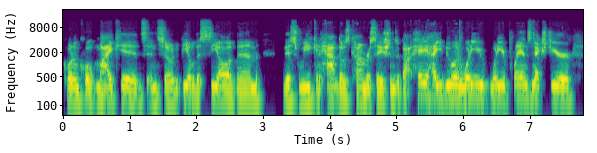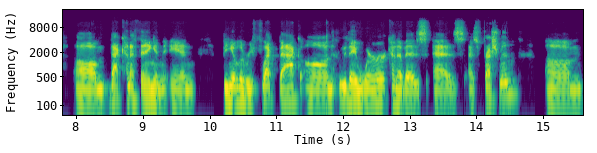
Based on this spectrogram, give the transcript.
quote unquote my kids and so to be able to see all of them this week and have those conversations about hey how you doing? What are you what are your plans next year? Um, that kind of thing and and being able to reflect back on who they were kind of as as as freshmen. Um,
